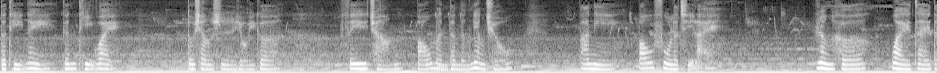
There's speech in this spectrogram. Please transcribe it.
的体内跟体外，都像是有一个非常饱满的能量球，把你包覆了起来，任何外在的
